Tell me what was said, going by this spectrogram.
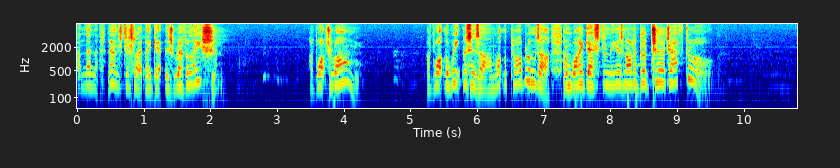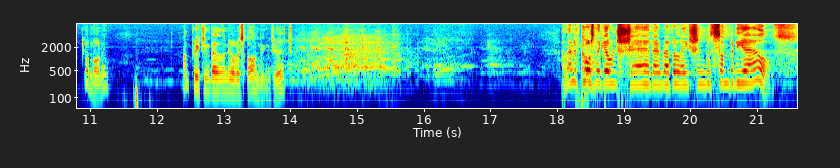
And then, then it's just like they get this revelation of what's wrong, of what the weaknesses are and what the problems are, and why Destiny is not a good church after all. Good morning. I'm preaching better than you're responding, church. And then, of course, they go and share their revelation with somebody else.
